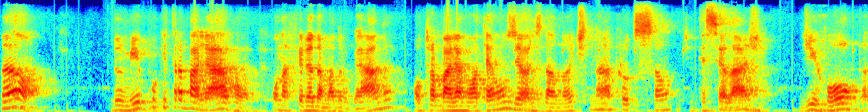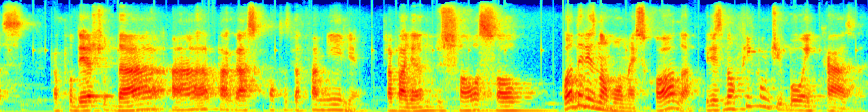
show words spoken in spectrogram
Não, dormiam porque trabalhavam ou na feira da madrugada ou trabalhavam até 11 horas da noite na produção de tecelagem, de roupas, para poder ajudar a pagar as contas da família, trabalhando de sol a sol. Quando eles não vão na escola, eles não ficam de boa em casa,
